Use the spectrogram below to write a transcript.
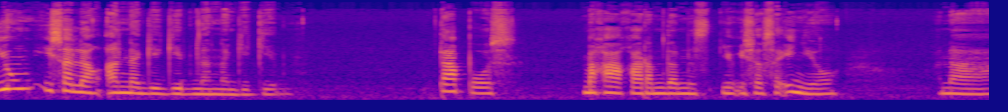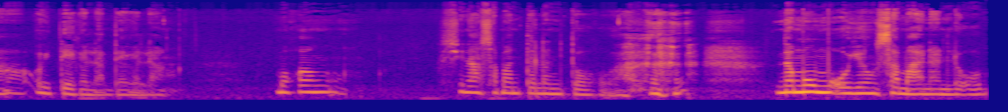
yung isa lang ang nagigib na nagigib. Tapos, makakaramdam yung isa sa inyo na, oy, teka lang, teka lang. Mukhang sinasamantala nito ako ah. Namumuo yung sama ng loob.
